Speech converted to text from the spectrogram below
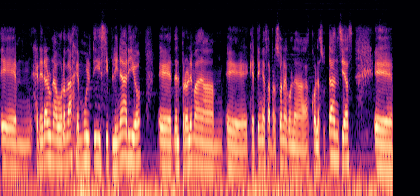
eh, generar un abordaje multidisciplinario eh, del problema eh, que tenga esa persona con, la, con las sustancias. Eh,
